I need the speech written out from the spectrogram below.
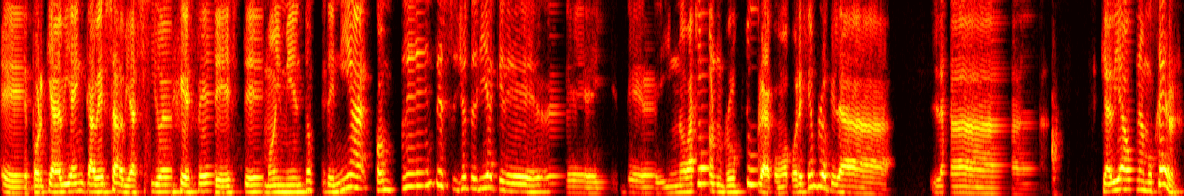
eh, porque había encabezado, había sido el jefe de este movimiento que tenía componentes, yo te diría que de, innovación, ruptura, como por ejemplo que la, que había una mujer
